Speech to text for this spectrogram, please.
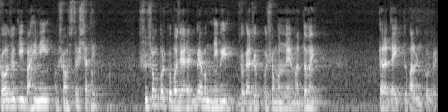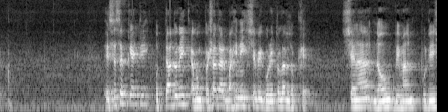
সহযোগী বাহিনী ও সংস্থার সাথে সুসম্পর্ক বজায় রাখবে এবং নিবিড় যোগাযোগ ও সমন্বয়ের মাধ্যমে তারা দায়িত্ব পালন করবে। এসএসএফকে একটি অত্যাধুনিক এবং পেশাদার বাহিনী হিসেবে গড়ে তোলার লক্ষ্যে সেনা, নৌ, বিমান, পুলিশ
